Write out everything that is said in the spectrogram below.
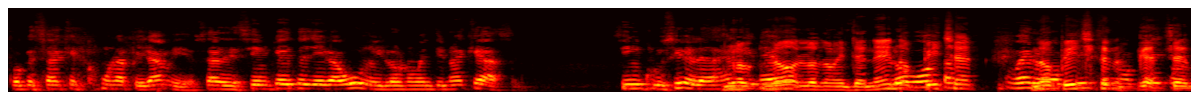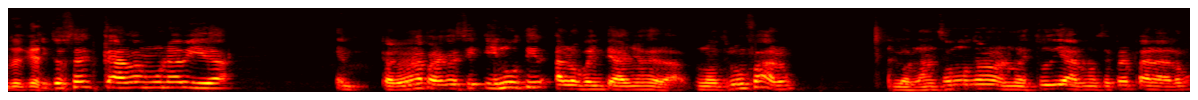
Porque sabes que es como una pirámide. O sea, de 100 que te llega uno y los 99 que hacen. Si inclusive le das el No, dinero... no, los 99 lo no botan. pichan, Bueno, no pichan, no no. Entonces cargan una vida, en, perdona para decir, inútil a los 20 años de edad. No triunfaron, los lanza a un mundo, no, no estudiaron, no se prepararon,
